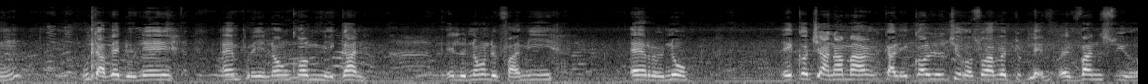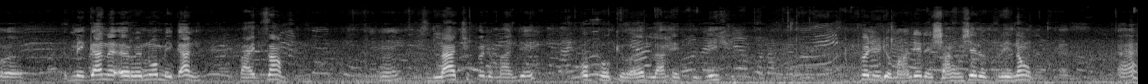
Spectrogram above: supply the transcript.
Hein? Ou t'avais donné un prénom comme Megan et le nom de famille est Renault. Et que tu en as marre qu'à l'école, tu reçoives toutes les vannes sur euh, Mégane, euh, Renault Mégane, par exemple. Hein? Là, tu peux demander au procureur de la République, tu peux lui demander de changer le prénom. Hein?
